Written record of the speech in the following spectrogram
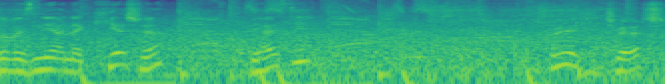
So, wir sind hier an der Kirche. Wie heißt die? Trinity Church.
